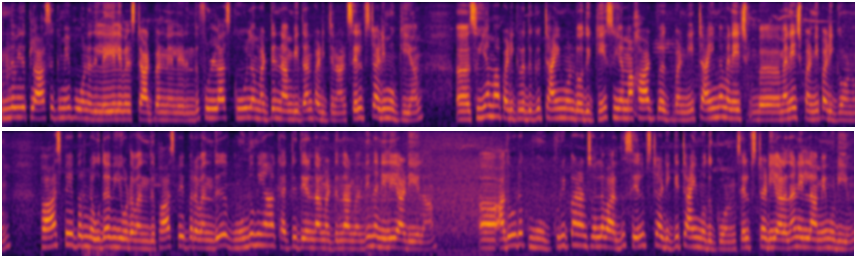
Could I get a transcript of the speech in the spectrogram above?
எந்தவித கிளாஸுக்குமே போனதில்லை. ஏ லெவல் ஸ்டார்ட் பண்ணதிலிருந்து ஃபுல்லாக ஸ்கூலை மட்டும் நம்பி தான் படித்தேன். நான் செல்ஃப் ஸ்டடி முக்கியம். சுயமாக படிக்கிறதுக்கு டைம் ஒன்று ஒதுக்கி சுயமாக ஹார்ட் ஒர்க் பண்ணி டைமை மேனேஜ் மேனேஜ் பண்ணி படிக்கணும். பாஸ் பேப்பர்ன்ற உதவியோட வந்து பாஸ் பேப்பரை வந்து முழுமையாக கற்று தேர்ந்தால் மட்டும்தான் வந்து இந்த நிலையை அடையலாம். அதோட குறிப்பாக நான் சொல்ல வர்றது செல்ஃப் ஸ்டடிக்கு டைம் ஒதுக்கணும். செல்ஃப் ஸ்டடியால் தான் எல்லாமே முடியும்.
